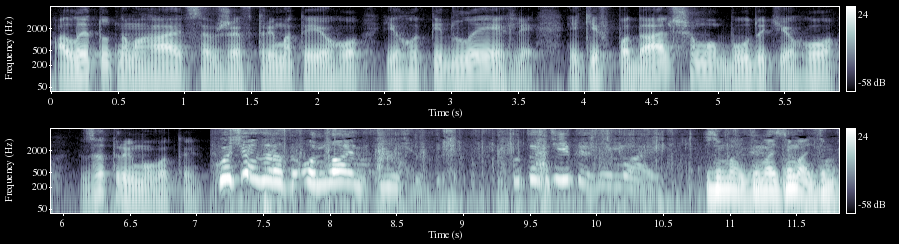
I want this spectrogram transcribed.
але тут намагаються вже втримати його, його підлеглі, які в подальшому будуть його затримувати. Хоч я зараз онлайн включу. Тут діти знімають. Знімай, знімай, знімай, знімай.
